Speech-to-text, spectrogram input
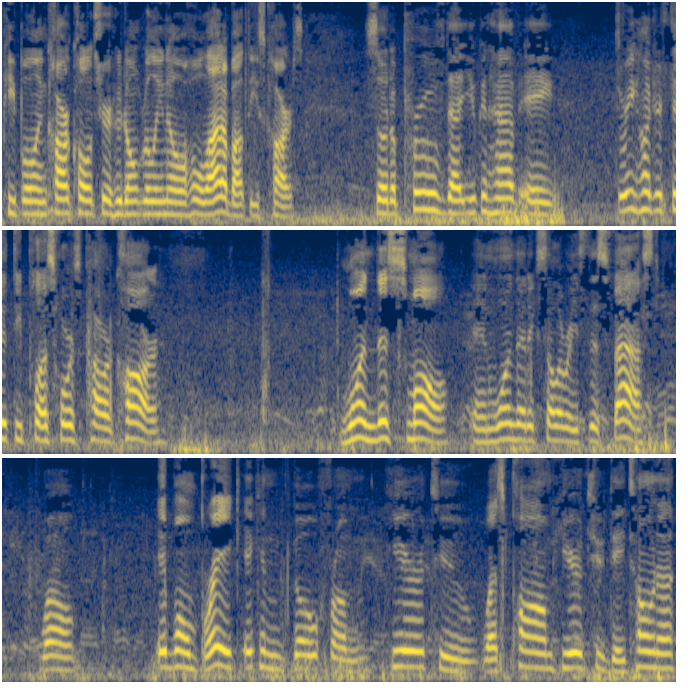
people in car culture who don't really know a whole lot about these cars. So to prove that you can have a 350 plus horsepower car, one this small and one that accelerates this fast, well, it won't break. It can go from here to West Palm, here to Daytona,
